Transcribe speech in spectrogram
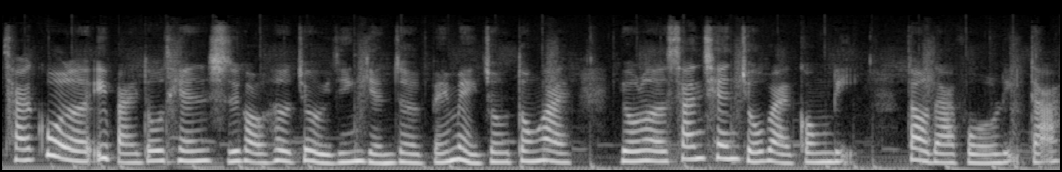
才过了一百多天，史考特就已经沿着北美洲东岸游了三千九百公里，到达佛罗里达。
